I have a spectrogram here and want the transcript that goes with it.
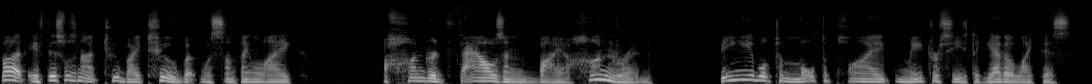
but if this was not 2 by 2, but was something like 100,000 by 100, being able to multiply matrices together like this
